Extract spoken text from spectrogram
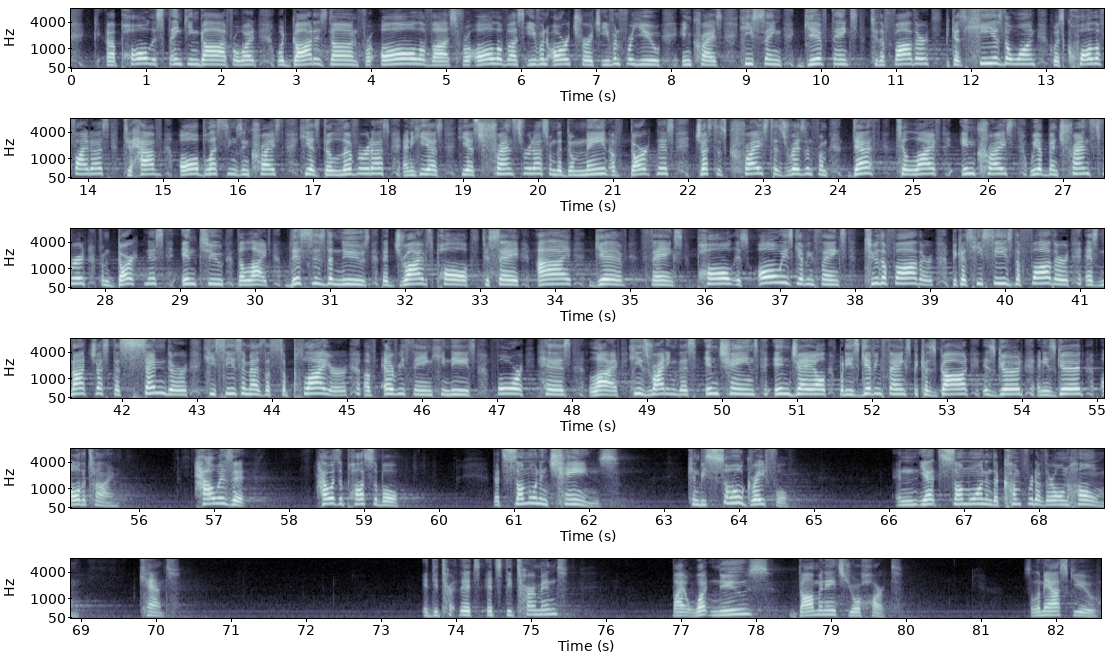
uh, Paul is thanking God for what, what God has done for all of us, for all of us, even our church, even for you in Christ. He's saying, Give thanks to the Father because He is the one who has qualified us to have all blessings in Christ. He has delivered us and He has, he has transferred us from the domain of darkness, just as Christ has risen from death to life in Christ. We have been transferred from darkness into the light. This is the news that drives Paul to say, I give thanks. Paul is always giving thanks to the Father because he sees the Father as not just the sender, he sees him as the supplier of everything he needs for his life. He's writing this in chains, in jail, but he's giving thanks because God is good and he's good all the time. How is it? How is it possible that someone in chains can be so grateful? And yet someone in the comfort of their own home can't. It deter- it's, it's determined by what news dominates your heart. So let me ask you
